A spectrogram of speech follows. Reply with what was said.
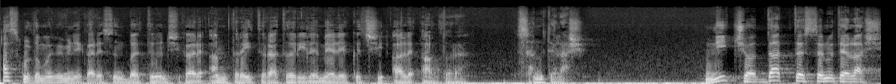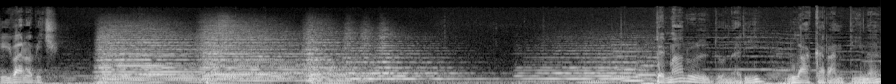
Ascultă-mă pe mine care sunt bătrân și care am trăit ratările mele cât și ale altora. Să nu te lași. Niciodată să nu te lași, Ivanovici. Pe malul Dunării, la carantină,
